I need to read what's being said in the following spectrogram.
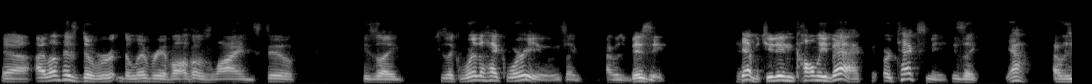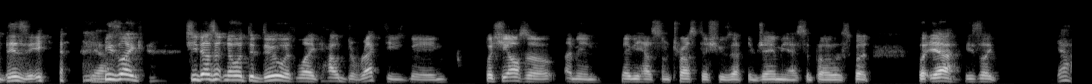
Yeah, I love his de- delivery of all those lines too. He's like, she's like, "Where the heck were you?" He's like, "I was busy." Yeah. Yeah, but you didn't call me back or text me. He's like, "Yeah, I was busy." yeah He's like, she doesn't know what to do with like how direct he's being, but she also, I mean, maybe has some trust issues after Jamie, I suppose. But, but yeah, he's like, "Yeah,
